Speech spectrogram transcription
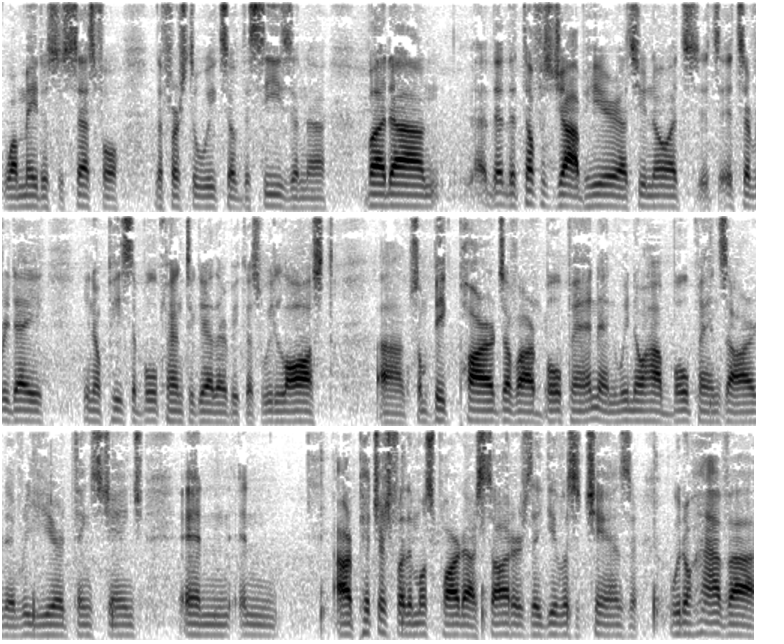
what made us successful the first two weeks of the season. Uh, but um, the, the toughest job here, as you know, it's, it's, it's every day, you know, piece the bullpen together because we lost – uh, some big parts of our bullpen, and we know how bullpens are. Every year things change, and and our pitchers, for the most part, our starters, they give us a chance. We don't have uh,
